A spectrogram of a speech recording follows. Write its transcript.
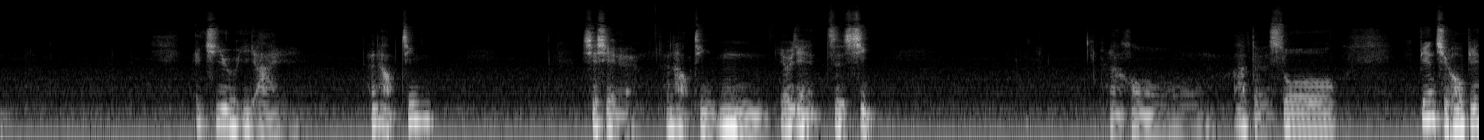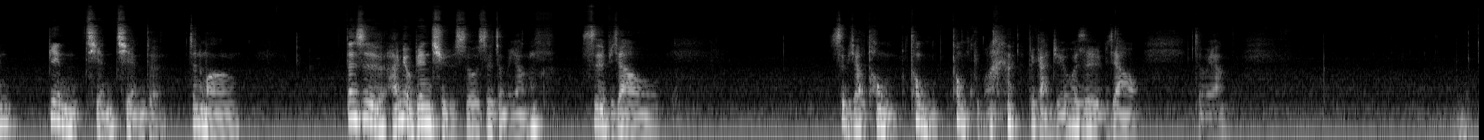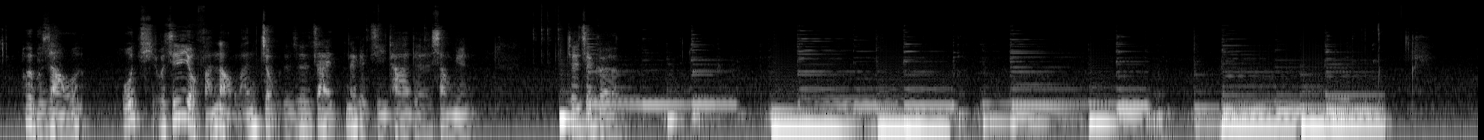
，H U E I，很好听，谢谢，很好听，嗯，有一点自信。然后阿德说，编曲后边变甜甜的，真的吗？但是还没有编曲的时候是怎么样？是比较。是比较痛痛痛苦嘛 的感觉，或是比较怎么样？我也不知道，我我其我其实有烦恼蛮久的，就是在那个吉他的上面，就是这个。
